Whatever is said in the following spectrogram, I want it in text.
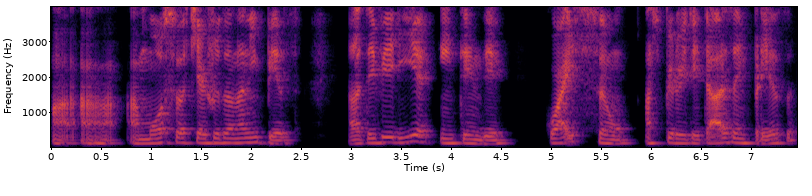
a, a, a moça que ajuda na limpeza. Ela deveria entender quais são as prioridades da empresa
